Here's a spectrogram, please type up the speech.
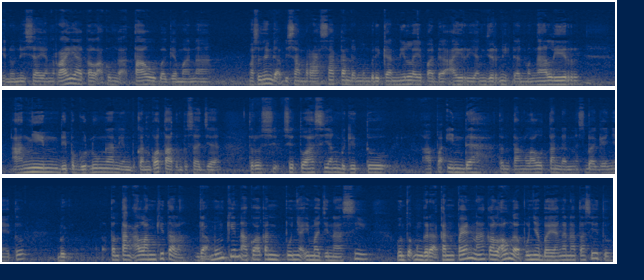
Indonesia yang raya kalau aku nggak tahu bagaimana, maksudnya nggak bisa merasakan dan memberikan nilai pada air yang jernih dan mengalir, angin di pegunungan yang bukan kota tentu saja, terus situasi yang begitu apa indah tentang lautan dan sebagainya itu be- tentang alam kita lah. Nggak mungkin aku akan punya imajinasi untuk menggerakkan pena kalau aku nggak punya bayangan atas itu.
